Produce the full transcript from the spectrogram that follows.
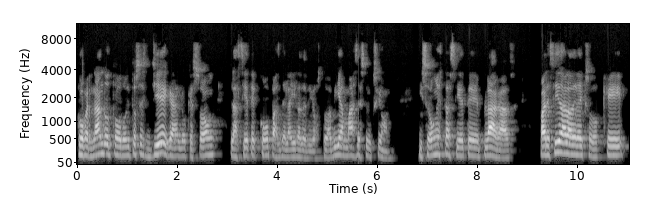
gobernando todo. Entonces llega lo que son las siete copas de la ira de Dios, todavía más destrucción. Y son estas siete plagas parecidas a la del Éxodo que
